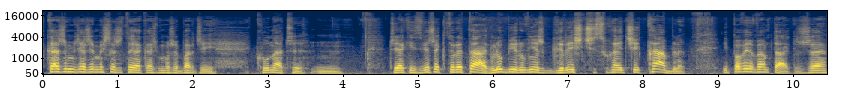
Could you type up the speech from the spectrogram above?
W każdym razie myślę, że to jakaś może bardziej kuna, czy, mm, czy jakieś zwierzę, które tak, lubi również gryźć, słuchajcie, kable. I powiem wam tak, że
